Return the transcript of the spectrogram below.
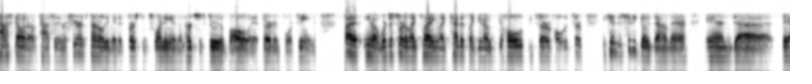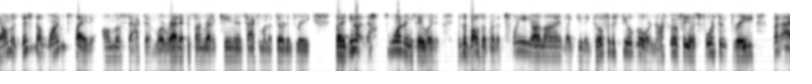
Pascal had a pass interference penalty, made it first and twenty, and then Hurts just threw the ball away at third and fourteen. But you know, we're just sort of like playing like tennis, like you know, hold and serve, hold and serve. And Kansas City goes down there, and uh, they almost. This is the one play they almost sacked him. Where Reddick, Haason Reddick came in and sacked him on the third and three. But you know, I was wondering if they would. It was a ball's up on the 28 yard line. Like, do they go for the field goal or not go for? You know, it's fourth and three. But I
